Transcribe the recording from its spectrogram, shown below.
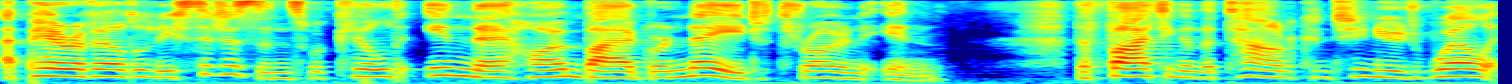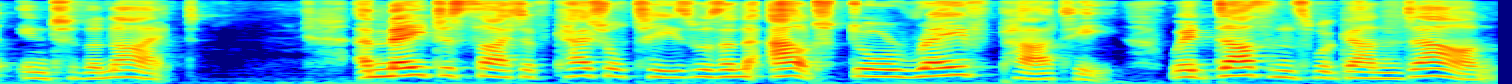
a pair of elderly citizens were killed in their home by a grenade thrown in. The fighting in the town continued well into the night. A major site of casualties was an outdoor rave party where dozens were gunned down.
